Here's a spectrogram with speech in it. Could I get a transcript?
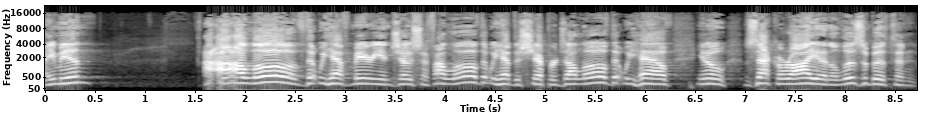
Amen? I, I, love that we have Mary and Joseph. I love that we have the shepherds. I love that we have, you know, Zechariah and Elizabeth and,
